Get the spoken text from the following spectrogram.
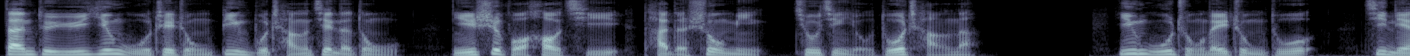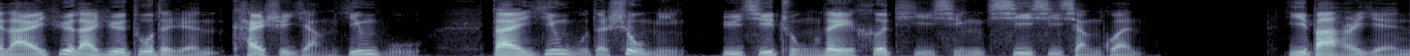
但对于鹦鹉这种并不常见的动物，您是否好奇它的寿命究竟有多长呢？鹦鹉种类众多，近年来越来越多的人开始养鹦鹉，但鹦鹉的寿命与其种类和体型息息相关。一般而言，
